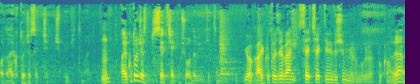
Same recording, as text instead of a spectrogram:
Orada Aykut Hoca set çekmiş büyük ihtimalle. Aykut Hoca set çekmiş orada büyük ihtimalle. Yok Aykut Hoca ben set çektiğini düşünmüyorum bu, bu konuda. Öyle mi?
